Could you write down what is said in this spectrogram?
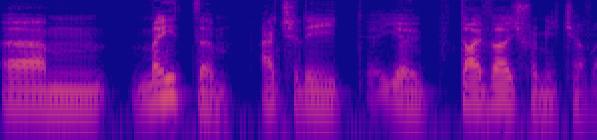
um, made them actually, you know, diverge from each other?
